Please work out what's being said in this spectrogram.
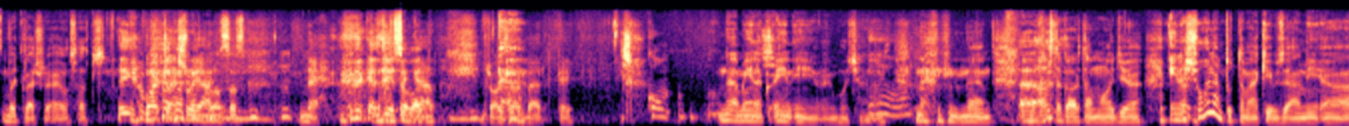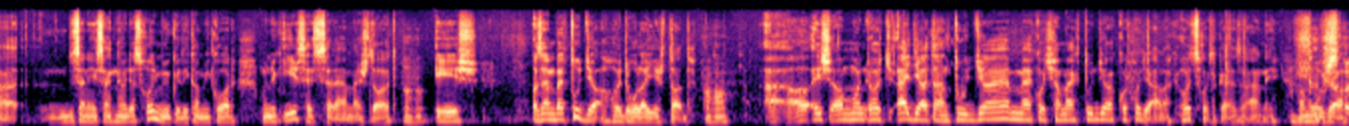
Vagy Clash Royale-ozhatsz. Igen, vagy Clash royale ne. Kezdjétek el. Dragzarbert, És kom- Nem, én, ak- én, én jövök, bocsánat. Jó. Nem, nem. Azt akartam, hogy én ezt soha nem tudtam elképzelni zenészeknél, hogy ez hogy működik, amikor mondjuk írsz egy szerelmes dalt, Aha. és az ember tudja, hogy róla írtad. Aha. És a, mondja, hogy egyáltalán tudja-e, meg hogyha megtudja, akkor hogy állnak? Hogy szoktak ezzel állni? A múzsa.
